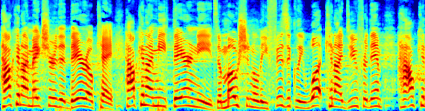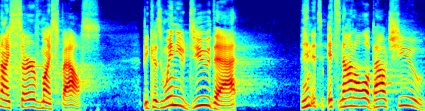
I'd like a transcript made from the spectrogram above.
How can I make sure that they're okay? How can I meet their needs emotionally, physically? What can I do for them? How can I serve my spouse? Because when you do that, then it's, it's not all about you.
